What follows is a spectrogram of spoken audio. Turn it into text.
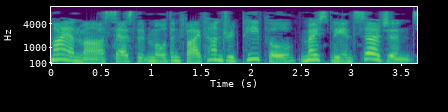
Myanmar says that more than 500 people, mostly insurgents,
